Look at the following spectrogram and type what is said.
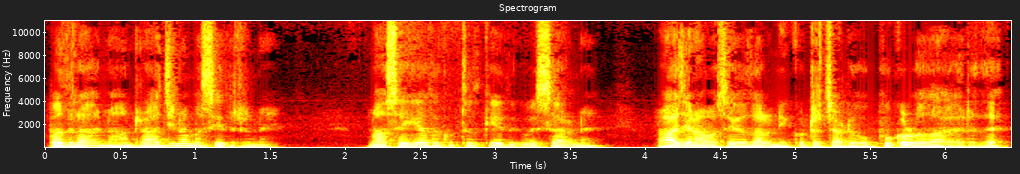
பதிலாக நான் ராஜினாமா செய்திருந்தேன் நான் செய்யாத குற்றத்துக்கு எதுக்கு விசாரணை? ராஜினாமா செய்வதால் நீ குற்றச்சாட்டு ஒப்புக்கொள்வதாகிறது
